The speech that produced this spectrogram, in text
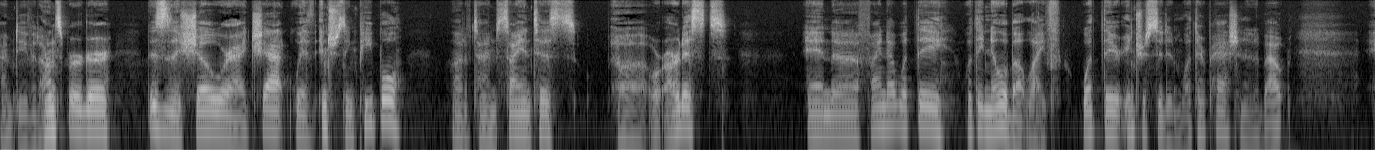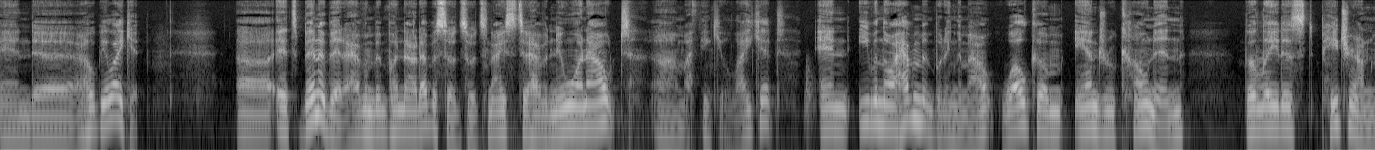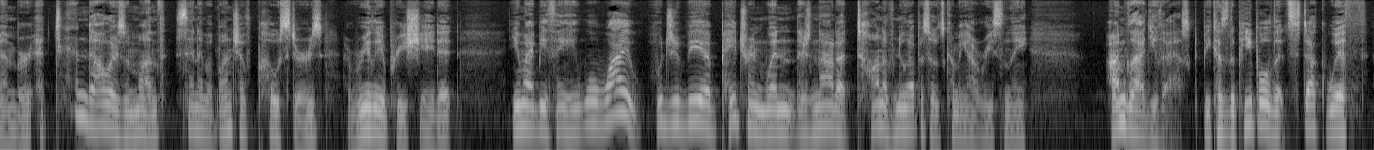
I'm David Huntsberger. This is a show where I chat with interesting people, a lot of times scientists uh, or artists, and uh, find out what they what they know about life, what they're interested in, what they're passionate about. And uh, I hope you like it. Uh, it's been a bit. I haven't been putting out episodes, so it's nice to have a new one out. Um, I think you'll like it. And even though I haven't been putting them out, welcome Andrew Conan, the latest Patreon member at $10 a month. Sent him a bunch of posters. I really appreciate it. You might be thinking, well, why would you be a patron when there's not a ton of new episodes coming out recently? I'm glad you've asked because the people that stuck with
